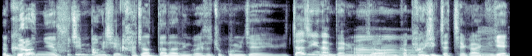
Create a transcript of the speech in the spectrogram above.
그러니까 그런 류의 후진 방식을 가져왔다라는 거에서 조금 이제 짜증이 난다는 거죠. 어, 어, 그러니까 어. 방식 자체가 음. 그게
